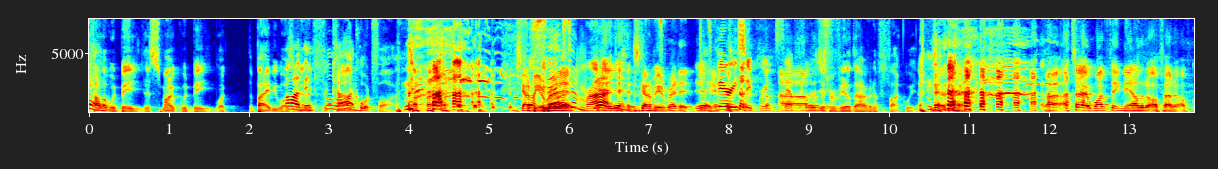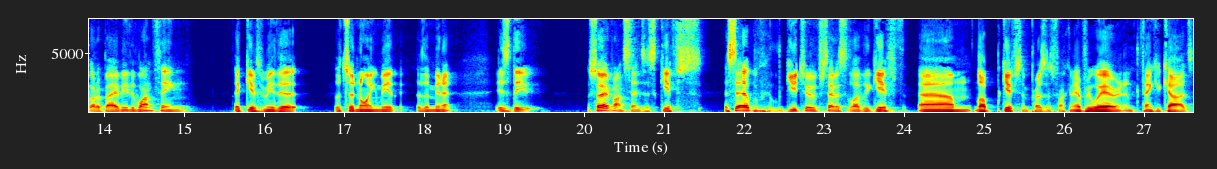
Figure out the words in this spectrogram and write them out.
the color would be the smoke would be what the baby was, Oh, and then they're the, the car on. caught fire. It's going to be a Serves Reddit. right. yeah, It's going to be a Reddit. yeah. It's very super self So they just revealed they're having a fuck with. Uh, I'll tell you one thing now that I've had, I've got a baby. The one thing that gives me the that's annoying me at the minute is the so everyone sends us gifts. You two have sent us a lovely gift, um, like gifts and presents fucking everywhere, and, and thank you cards.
